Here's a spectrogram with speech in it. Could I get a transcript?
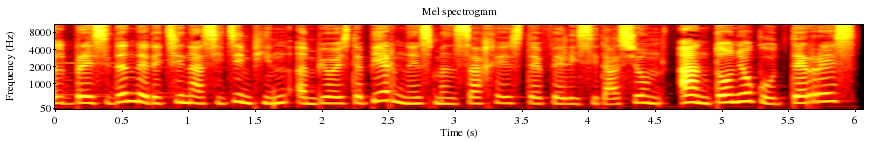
El presidente de China, Xi Jinping, envió este viernes mensajes de felicitación a Antonio Guterres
